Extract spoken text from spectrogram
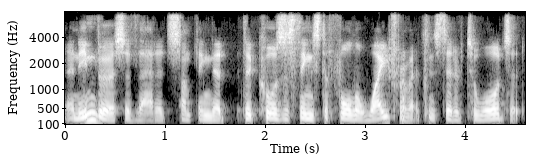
a, an inverse of that. It's something that, that causes things to fall away from it instead of towards it.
